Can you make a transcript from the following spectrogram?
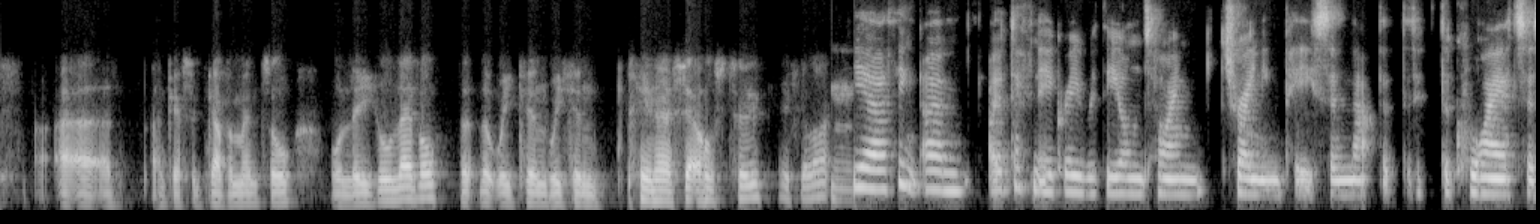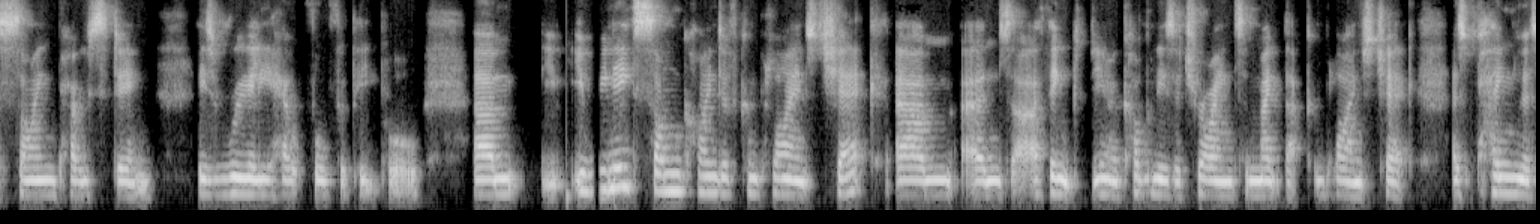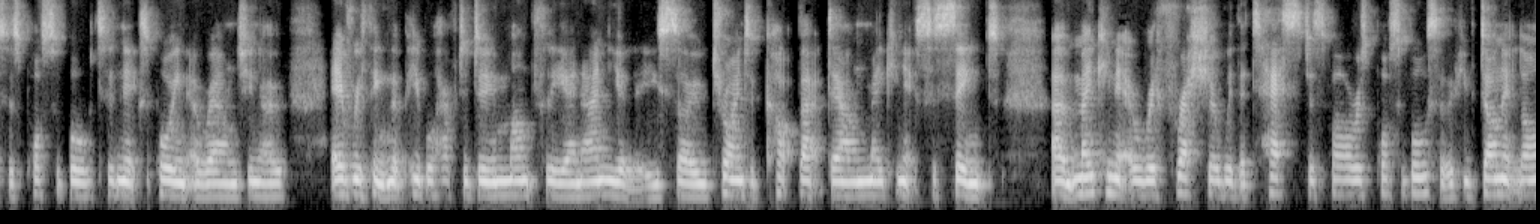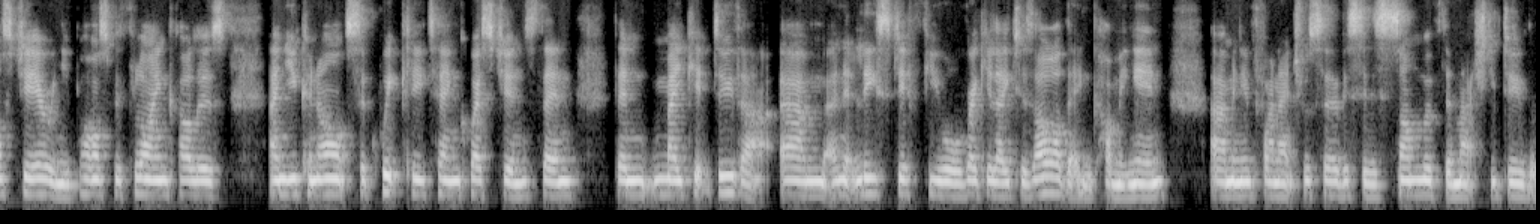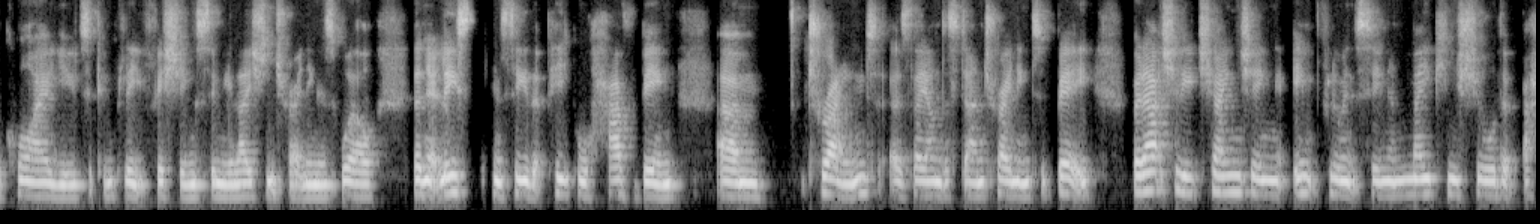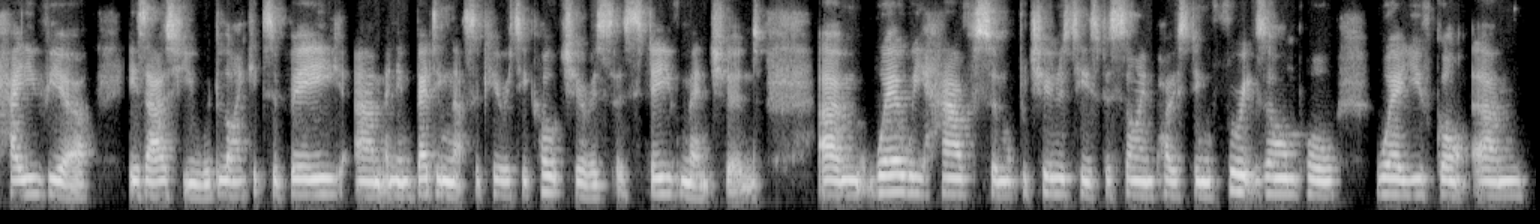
uh, uh, I guess, a governmental or legal level that, that we can we can pin ourselves to, if you like. Mm. Yeah, I think um, I definitely agree with the on-time training piece and that the, the, the quieter signposting is really helpful for people. Um, you, you, we need some kind of compliance check, um, and I think you know companies are trying to make that compliance check as painless as possible. To Nick's point around you know everything that people have to do monthly and annually, so trying to cut that down, making it succinct, uh, making it a refresher with a test as far as possible. So if you've done it last year and you passed with flying colours and you can answer quickly ten questions, then then make it do that. Um, and at least if your regulators are then coming in, um, and in financial services, some of them actually do require you to complete phishing simulation training as well, then at least you can see that people have been um, trained as they understand training to be, but actually changing, influencing, and making sure that behaviour is as you would like it to be, um, and embedding that security culture, as, as Steve mentioned, um, where we have some opportunities for signposting, for example, where you've got um,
